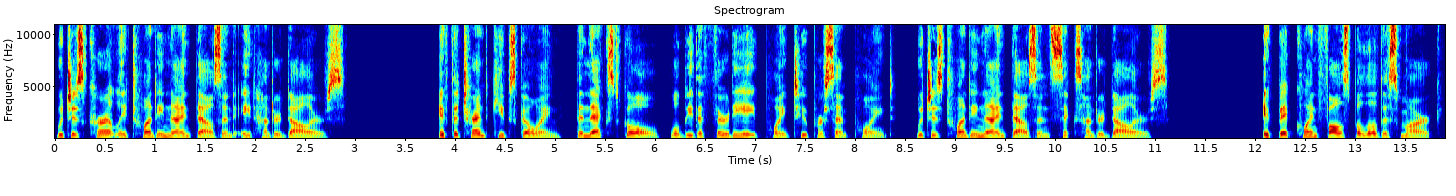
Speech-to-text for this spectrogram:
which is currently $29,800. If the trend keeps going, the next goal will be the 38.2% point, which is $29,600. If Bitcoin falls below this mark,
